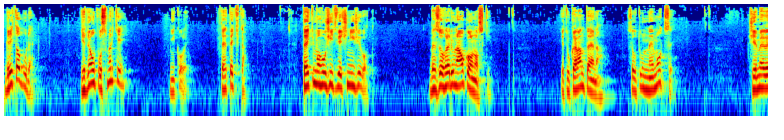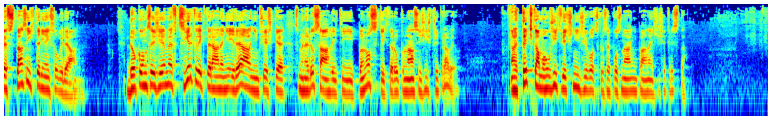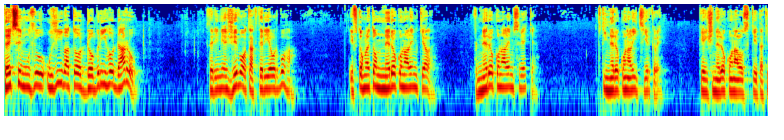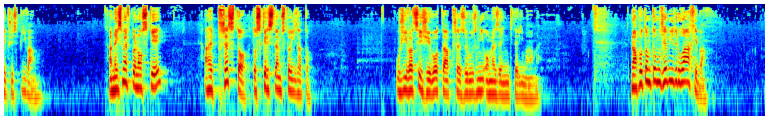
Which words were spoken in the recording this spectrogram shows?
Kdy to bude? Jednou po smrti? Nikoli. To je teďka. Teď mohu žít věčný život. Bez ohledu na okolnosti. Je tu karanténa, jsou tu nemoci. Žijeme ve vztazích, které nejsou ideální. Dokonce žijeme v církvi, která není ideální, protože ještě jsme nedosáhli té plnosti, kterou pro nás Ježíš připravil. Ale teďka mohu žít věčný život skrze poznání Pána Ježíše Krista. Teď si můžu užívat toho dobrýho daru, kterým je život a který je od Boha. I v tomhle nedokonalém těle, v nedokonalém světě, v té nedokonalé církvi, k jejíž nedokonalosti taky přispívám. A nejsme v plnosti, ale přesto to s Kristem stojí za to. Užívat si života přes různý omezení, který máme. No a potom to může být druhá chyba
